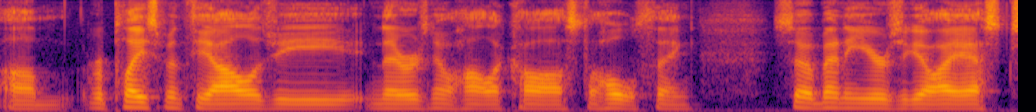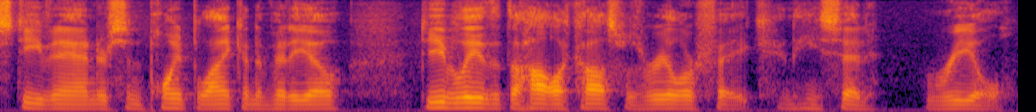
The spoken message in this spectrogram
um, replacement theology, there was no Holocaust, the whole thing. So many years ago, I asked Steven Anderson point blank in a video, do you believe that the Holocaust was real or fake? And he said, real.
